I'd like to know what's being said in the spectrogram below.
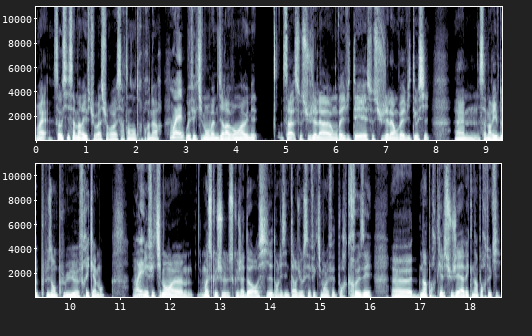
Ouais, ça aussi ça m'arrive, tu vois, sur certains entrepreneurs, ouais. où effectivement on va me dire avant, ah oui mais ça, ce sujet-là, on va éviter, ce sujet-là, on va éviter aussi. Euh, ça m'arrive de plus en plus euh, fréquemment. Euh, mais effectivement, euh, moi, ce que je, ce que j'adore aussi dans les interviews, c'est effectivement le fait de pouvoir creuser n'importe quel sujet avec n'importe qui.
